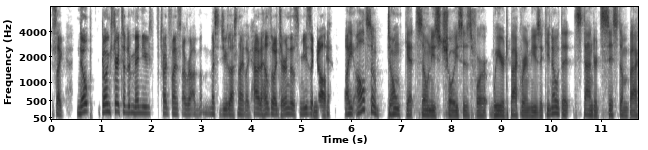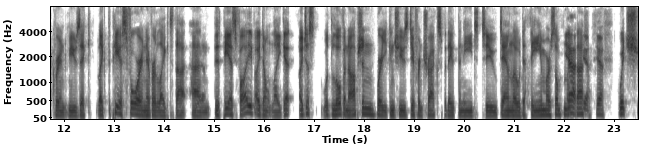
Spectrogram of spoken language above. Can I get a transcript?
It's like, nope, going straight to the menu, tried to find I messaged you last night, like how the hell do I turn this music off? Yeah. I also don't get Sony's choices for weird background music. You know, the standard system background music. Like the PS4, I never liked that. And the PS5, I don't like it. I just would love an option where you can choose different tracks without the need to download a theme or something Yeah, like that. yeah, yeah. which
